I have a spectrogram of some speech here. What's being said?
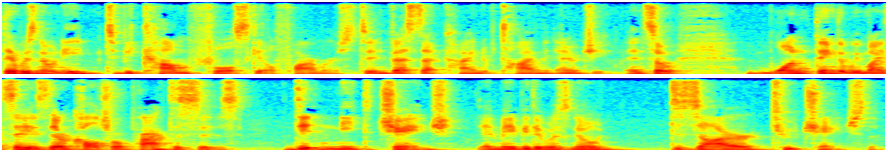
There was no need to become full scale farmers to invest that kind of time and energy. And so, one thing that we might say is their cultural practices didn't need to change, and maybe there was no desire to change them.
